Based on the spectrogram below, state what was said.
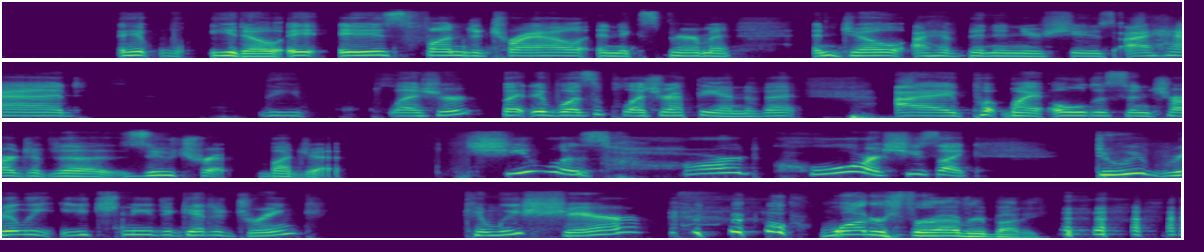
It, you know, it is fun to try out and experiment. And Joe, I have been in your shoes. I had the pleasure, but it was a pleasure at the end of it. I put my oldest in charge of the zoo trip budget. She was hardcore. She's like, Do we really each need to get a drink? Can we share? Water's for everybody.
